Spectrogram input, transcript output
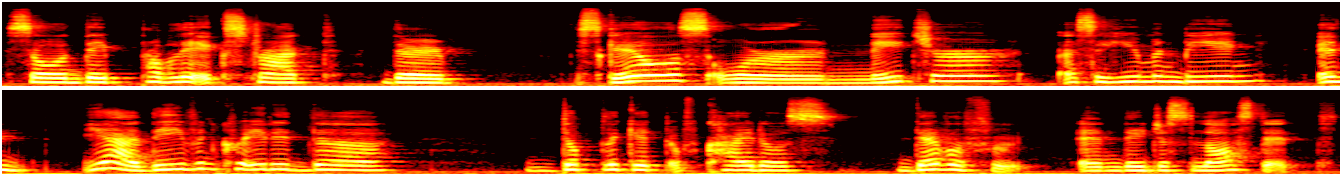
So they probably extract their skills or nature as a human being. And yeah, they even created the duplicate of Kaido's devil fruit and they just lost it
